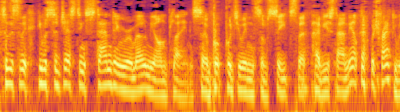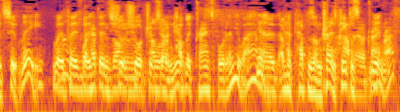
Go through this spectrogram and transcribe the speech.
So this is the, he was suggesting standing room only on planes. So put put you in some seats that have you standing up, which frankly would suit me. Well, for what the- the happens short, on, short trips on a lot around of Europe. public transport anyway? I mean, happens on trains. half an hour train, yeah. right?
